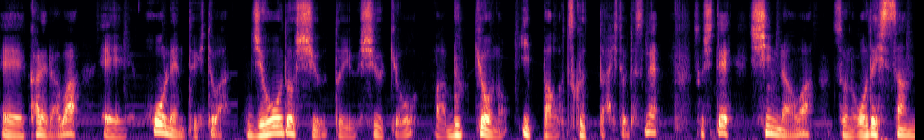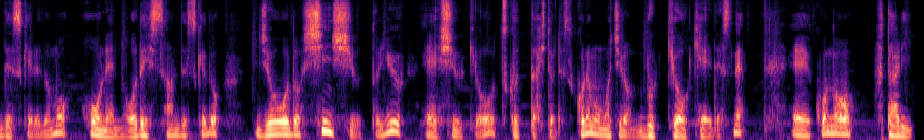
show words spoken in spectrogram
えー、彼らは、えー、法然という人は浄土宗という宗教、まあ、仏教の一派を作った人ですね。そして親鸞はそのお弟子さんですけれども、法然のお弟子さんですけど、浄土真宗という宗教を作った人です。これももちろん仏教系ですねえ。この二人、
